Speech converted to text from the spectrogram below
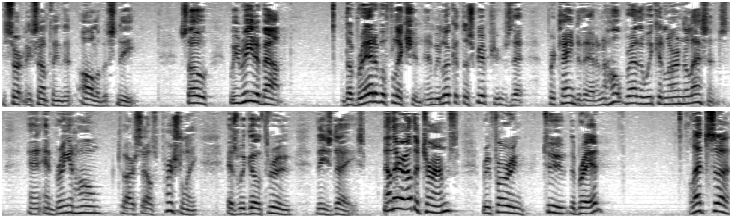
is certainly something that all of us need. So we read about the bread of affliction, and we look at the scriptures that pertain to that. And I hope, brethren, we can learn the lessons and, and bring it home to ourselves personally as we go through these days. Now, there are other terms referring to the bread. Let's uh,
